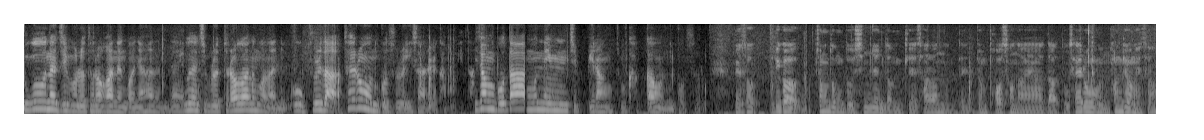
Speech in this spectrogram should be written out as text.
누구네 집으로 들어가는 거냐 하는데 누구네 집으로 들어가는 건 아니고 둘 다 새로운 곳으로 이사를 갑니다. 이전보다 부모님 집이랑 좀 가까운 곳으로. 그래서 우리가 옥정동도 10년 넘게 살았는데 좀 벗어나야 나도 새로운 환경에서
